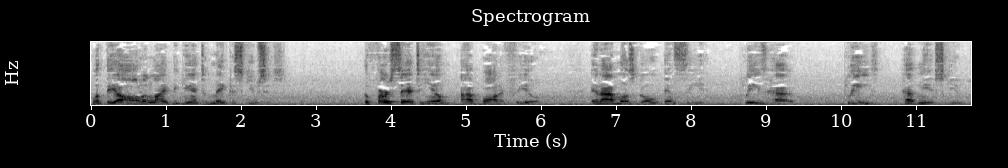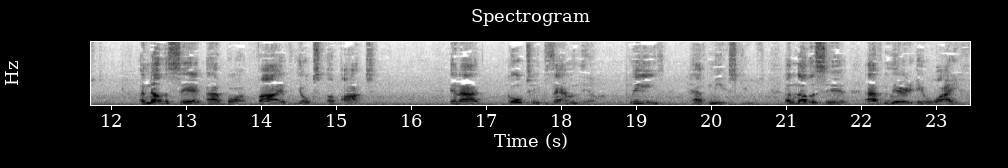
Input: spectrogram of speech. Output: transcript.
But they all alike began to make excuses. The first said to him, I have bought a field, and I must go and see it. Please have, please have me excused. Another said, I bought five yokes of oxen, and I go to examine them. Please have me excused. Another said, I've married a wife,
